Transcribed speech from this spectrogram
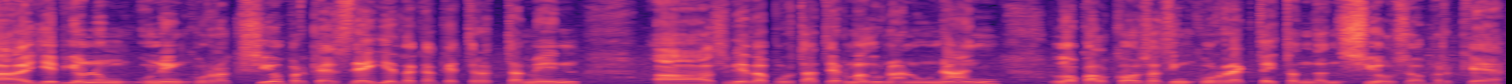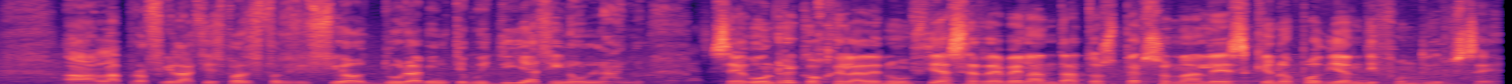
Uh, hi havia una, una incorrecció, perquè es deia que aquest tractament uh, es havia de portar a terme durant un any, la qual cosa és incorrecta i tendenciosa, perquè uh, la profilaxis per exposició dura 28 dies i no un any. Según recoge la denuncia, se revelan datos personales que no podían difundirse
